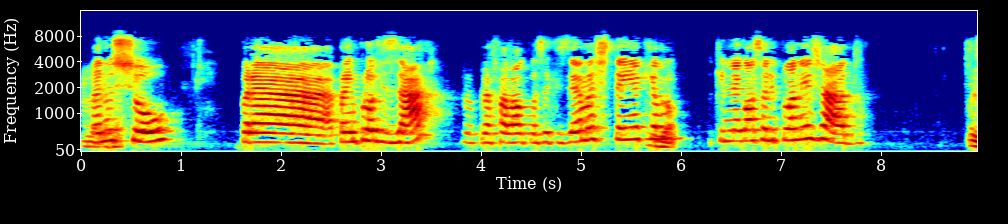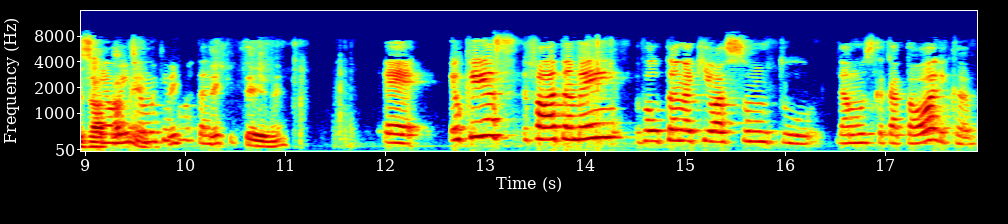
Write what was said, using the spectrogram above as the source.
Uhum. Mas no show para improvisar, para falar o que você quiser, mas tem aquele, aquele negócio ali planejado. Exatamente. Realmente é muito tem, importante. Tem que ter, né? É, eu queria falar também, voltando aqui ao assunto da música católica,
